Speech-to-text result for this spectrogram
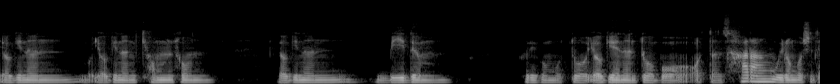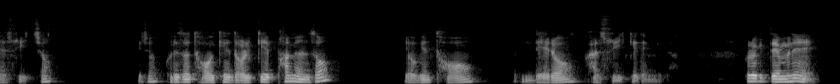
여기는 뭐 여기는 겸손, 여기는 믿음, 그리고 뭐 또 여기에는 또 뭐 어떤 사랑 뭐 이런 것이 될 수 있죠. 그죠? 그래서 더 이렇게 넓게 파면서 여긴 더 내려갈 수 있게 됩니다. 그렇기 때문에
